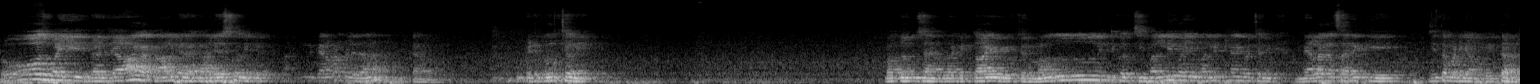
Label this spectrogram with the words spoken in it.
రోజు పోయి దర్జాగా కాలు మీద కాలు వేసుకొని ఇటు- కనబడతలేదా ఇక్కడ ఇటు కూర్చొని మధ్యాహ్నం సాయంత్రం దాకా తాగి కూర్చొని మళ్ళీ ఇంటికి వచ్చి మళ్ళీ పోయి మళ్ళీ ఇట్లాగే కూర్చొని నెలగా సరికి జీతం అడిగాము ఇస్తాడా?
